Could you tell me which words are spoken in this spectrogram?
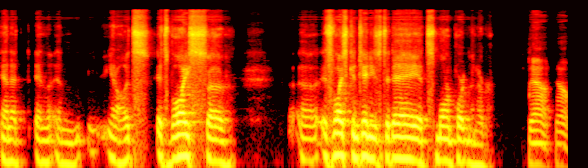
and it and and you know its its voice uh, uh, its voice continues today. It's more important than ever. Yeah, yeah.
